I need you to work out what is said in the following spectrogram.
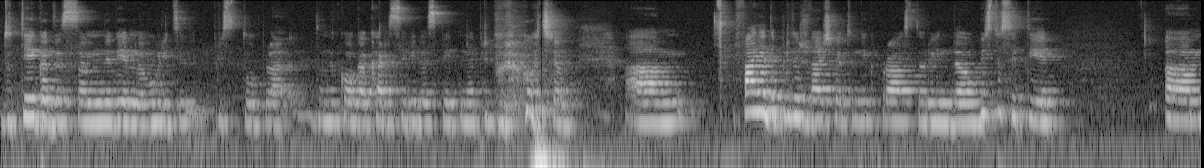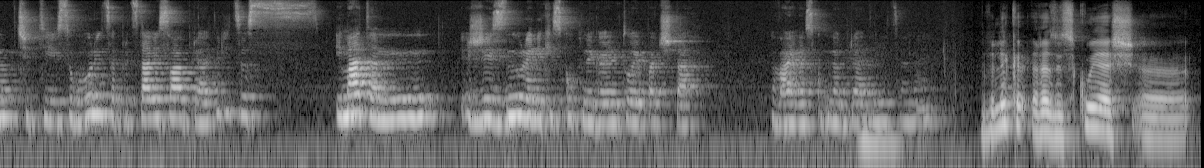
do tega, da sem vem, na ulici pristopila do nekoga, kar se vidi, spet ne priporočam. Um, fajn je, da prideš večkrat v nek prostor in da v bistvu se ti, um, če ti sogovornica predstavi svojo prijateljico, imata že z nule nekaj skupnega in to je pač ta vajna skupna prijateljica. Veliko raziskuješ. Uh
